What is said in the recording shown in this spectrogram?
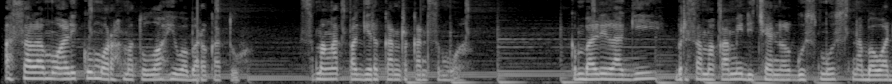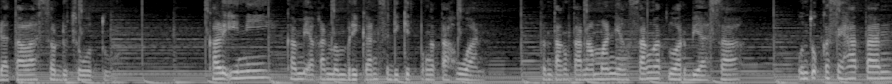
Assalamualaikum warahmatullahi wabarakatuh. Semangat pagi rekan-rekan semua. Kembali lagi bersama kami di channel Gusmus Nabawa Datala Sodut Suwutu. Kali ini kami akan memberikan sedikit pengetahuan tentang tanaman yang sangat luar biasa untuk kesehatan,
